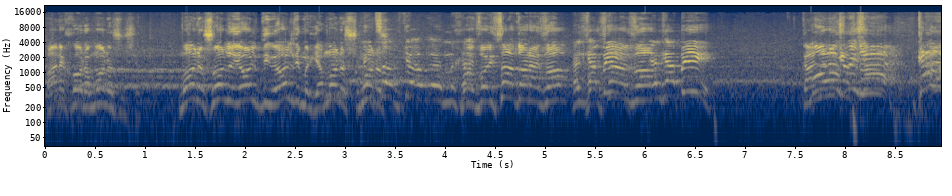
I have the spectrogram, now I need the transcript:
Πάρε χώρο, μόνος σου είσαι. Μόνος σου, όλη, όλη, τη- όλη τη μεριά, μόνος σου, μόνος Μίτσο, σου. πιο... ε, Μιχα- Μα Βοηθάω τώρα εδώ. Ελκαμπή, Βοηθάω εδώ. Ελκαμπή. Καλό μόνος και σου αυτό. είσαι. Καλό!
